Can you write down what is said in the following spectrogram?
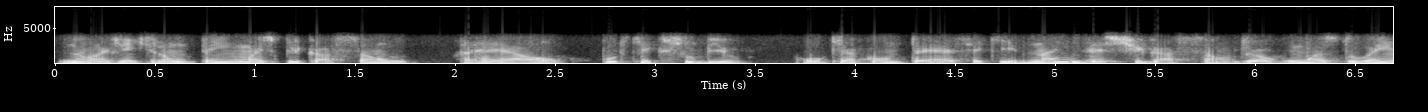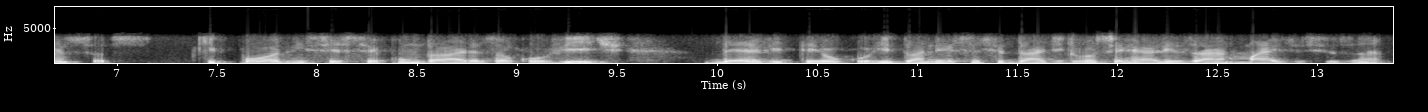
não, a gente não tem uma explicação real por que, que subiu. O que acontece é que na investigação de algumas doenças que podem ser secundárias ao Covid, deve ter ocorrido a necessidade de você realizar mais esse exame.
